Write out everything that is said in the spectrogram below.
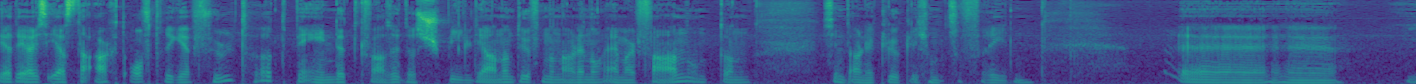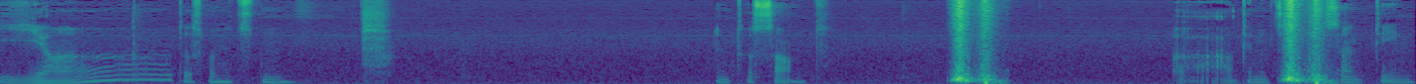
Der, der als erster acht Aufträge erfüllt hat, beendet quasi das Spiel. Die anderen dürfen dann alle noch einmal fahren und dann sind alle glücklich und zufrieden. Äh, ja, das war jetzt ein... interessant. Ah, und der nimmt sich so ein Ding.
